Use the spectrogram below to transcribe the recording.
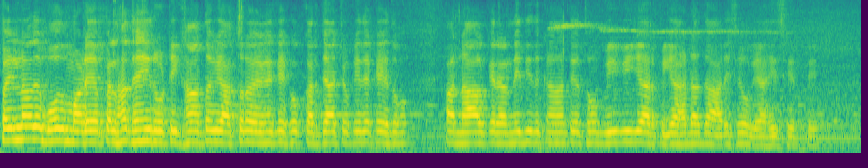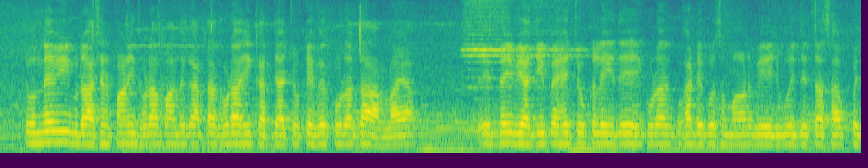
ਪਹਿਲਾਂ ਤੇ ਬਹੁਤ ਮਾੜੇ ਆ। ਪਹਿਲਾਂ ਤੇ ਅਸੀਂ ਰੋਟੀ ਖਾਣ ਤੋਂ ਵੀ ਆਤਰ ਹੋਏ ਹਾਂ ਕਿਸੇ ਕੋ ਕਰਜ਼ਾ ਚੁੱਕੀ ਤੇ ਕਿਸੇ ਤੋਂ ਆ ਨਾਲ ਕਿਰਾਨੇ ਦੀ ਦੁਕਾਨ ਤੇ ਉਥੋਂ 20 20000 ਰੁਪਇਆ ਸਾਡਾ ਉਧਾਰ ਹੀ ਹੋ ਗਿਆ ਸੀ ਸਿਰ ਤੇ। ਤੇ ਉਹਨੇ ਵੀ ਰਾਸ਼ਨ ਪਾਣੀ ਥੋੜਾ ਬੰਦ ਕਰਤਾ ਥੋੜਾ ਹੀ ਕਰਜ਼ਾ ਚੁੱਕ ਕੇ ਫਿਰ ਥੋੜਾ ਉਧਾਰ ਲਾਇਆ। ਇਦਾਂ ਹੀ ਵਿਆਜੀ ਪੈਸੇ ਚੁੱਕ ਲਈਦੇ ਸੀ ਥੋੜਾ ਸਾਡੇ ਕੋਲ ਸਮਾਨ ਵੇਚ ਵੂਚ ਦਿੱਤਾ ਸਭ ਕੁਝ।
